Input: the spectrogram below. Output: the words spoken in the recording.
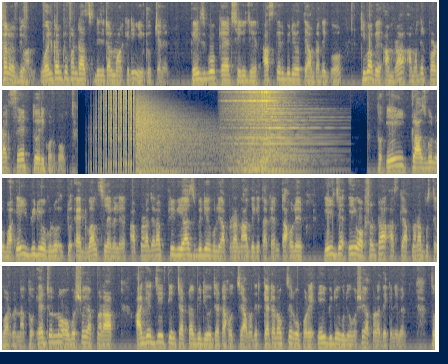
Hello everyone welcome to Fundas digital marketing YouTube channel Facebook ad সিরিজের আজকের ভিডিওতে আমরা দেখব কীভাবে আমরা আমাদের প্রোডাক্ট সেট তৈরি করব। তো এই ক্লাসগুলো বা এই ভিডিওগুলো একটু অ্যাডভান্স লেভেলের আপনারা যারা প্রিভিয়াস ভিডিওগুলি আপনারা না দেখে থাকেন, তাহলে এই যে, এই অপশনটা আজকে আপনারা বুঝতে পারবেন না। তো এর জন্য অবশ্যই আপনারা আগের যে তিন চারটা ভিডিও যেটা হচ্ছে আমাদের ক্যাটালগসের উপরে, এই ভিডিওগুলি অবশ্যই আপনারা দেখে নেবেন। তো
